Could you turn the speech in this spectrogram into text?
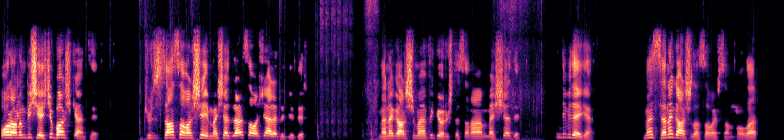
Oranın bir şeyki başkenti. Kürdistan savaşı Məşədlərin savaşı hələ də gedir. Mənə qarşı mənfi görüşdəsən, ha, Məşədi. İndi bir dəqiqə. Mən sənə qarşı da savaşsam nə olar?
